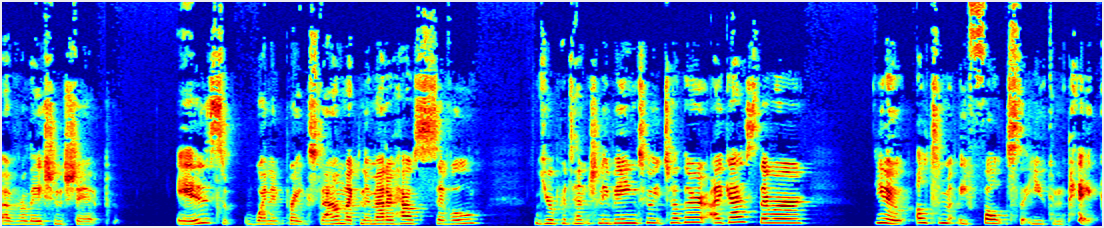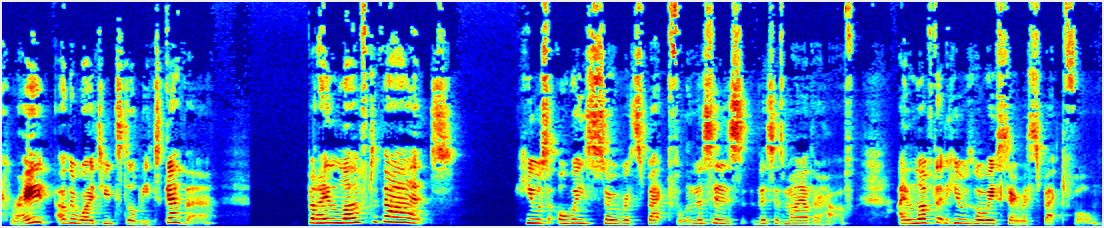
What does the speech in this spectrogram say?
relationship is when it breaks down, like no matter how civil you're potentially being to each other, I guess there are, you know, ultimately faults that you can pick, right? Otherwise, you'd still be together. But I loved that he was always so respectful, and this is this is my other half. I love that he was always so respectful,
